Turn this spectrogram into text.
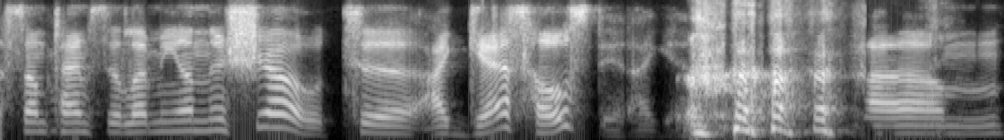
sometimes they let me on this show to, I guess, host it. I guess. um,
